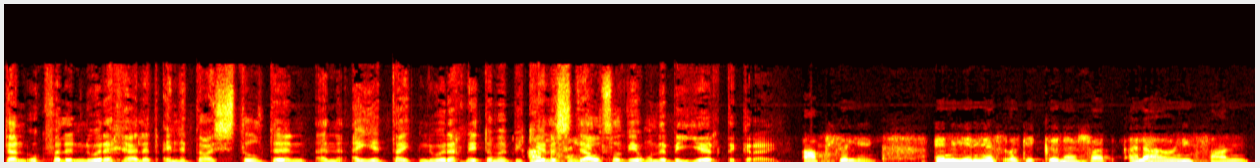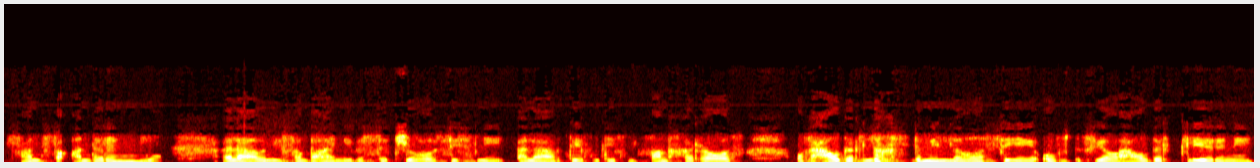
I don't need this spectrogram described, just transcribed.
dan ook vir hulle nodig hulle het eintlik daai stilte in in eie tyd nodig net om 'n bietjie hulle stelsel weer onder beheer te kry. Absoluut. En hierdie is ook die kinders wat hulle hou nie van van verandering nie. Hulle hou nie van baie nuwe situasies nie. Hulle hou definitief nie van geraas of helder ligstimulasie of te veel helder kleure nie.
